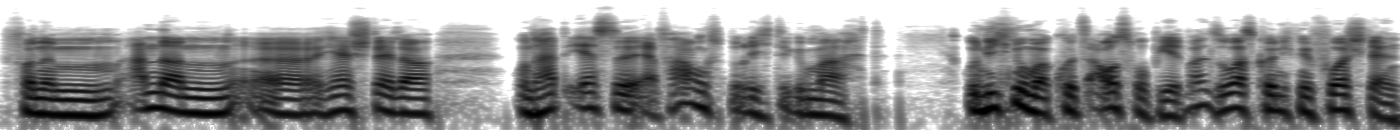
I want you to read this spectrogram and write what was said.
von einem anderen äh, Hersteller und hat erste Erfahrungsberichte gemacht, und nicht nur mal kurz ausprobiert, weil sowas könnte ich mir vorstellen.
